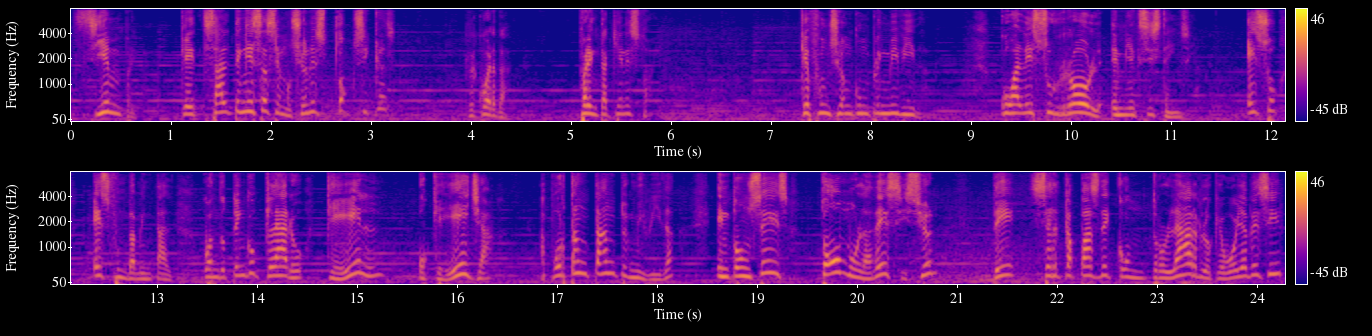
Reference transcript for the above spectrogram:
Siempre que salten esas emociones tóxicas, recuerda, frente a quién estoy ¿Qué función cumple en mi vida? ¿Cuál es su rol en mi existencia? Eso es fundamental. Cuando tengo claro que él o que ella aportan tanto en mi vida, entonces tomo la decisión de ser capaz de controlar lo que voy a decir,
